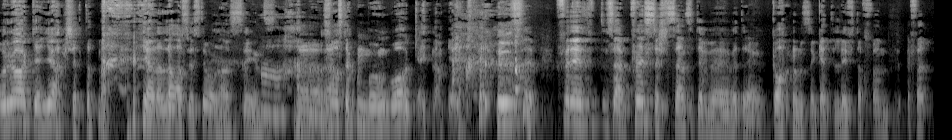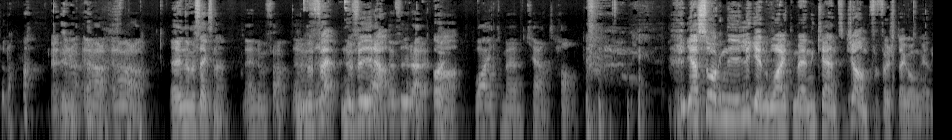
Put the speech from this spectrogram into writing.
och röken gör så att de här jävla laserstrålarna syns Eh, så måste de moonwalka genom hela huset för det är så här pressure sensitive eh, vet du, golv så du kan inte lyfta fötterna är ni med- är ni med- är då? eh, Nummer sex nu Nej, nummer fem. Nej, Nummer fem? Nummer fyra? Nummer fyra är det. White man can't hump. Jag såg nyligen White Men Can't Jump för första gången.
